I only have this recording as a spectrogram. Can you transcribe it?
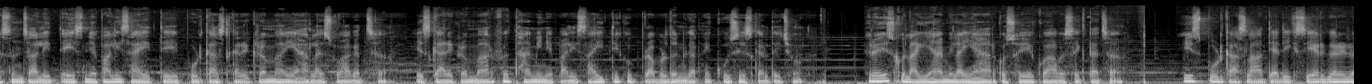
सञ्चालित यस नेपाली साहित्य पोडकास्ट कार्यक्रममा यहाँलाई स्वागत छ। यस कार्यक्रम मार्फत हामी नेपाली साहित्यको प्रवर्धन गर्ने कोसिस गर्दैछौँ। र यसको लागि हामीलाई यहाँहरूको सहयोगको आवश्यकता छ। यस पोडकास्टलाई अत्याधिक सेयर गरेर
